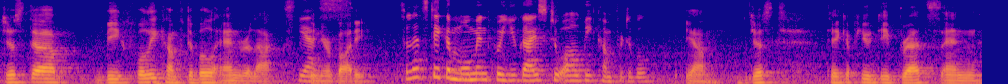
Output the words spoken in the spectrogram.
just uh, be fully comfortable and relaxed yes. in your body. So let's take a moment for you guys to all be comfortable. Yeah, just take a few deep breaths and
